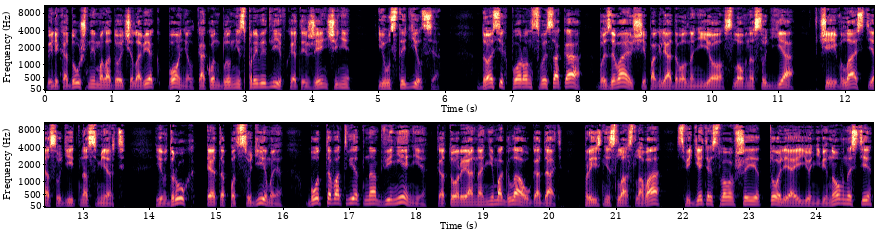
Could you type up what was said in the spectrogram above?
великодушный молодой человек понял, как он был несправедлив к этой женщине и устыдился. До сих пор он свысока, вызывающе поглядывал на нее, словно судья, в чьей власти осудить на смерть. И вдруг это подсудимое, будто в ответ на обвинение, которое она не могла угадать, произнесла слова, свидетельствовавшие то ли о ее невиновности,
